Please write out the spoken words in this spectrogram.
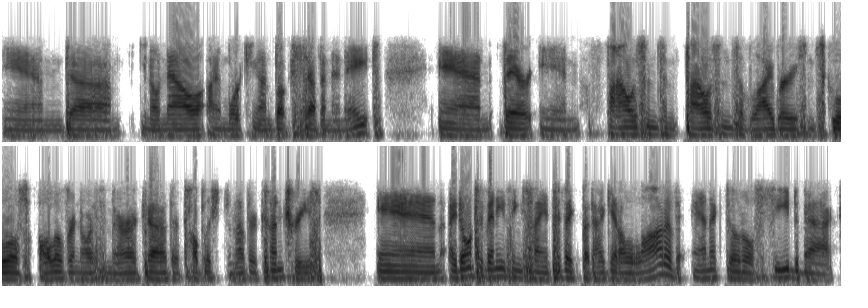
and uh, you know now i'm working on books seven and eight and they're in thousands and thousands of libraries and schools all over north america. They're published in other countries and I don't have anything scientific, but I get a lot of anecdotal feedback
